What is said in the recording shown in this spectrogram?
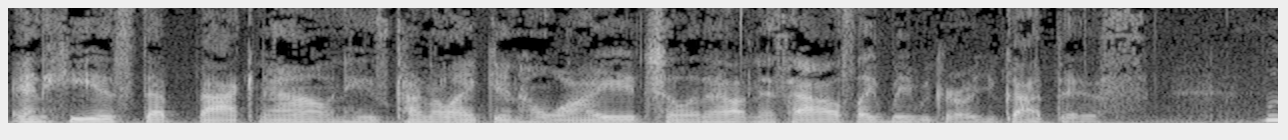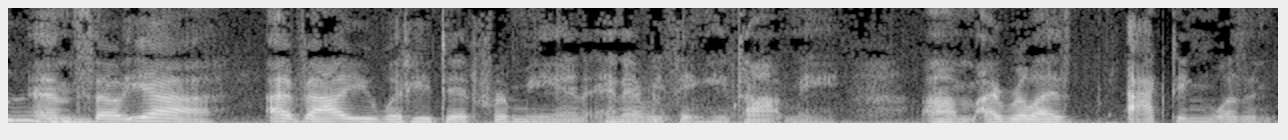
And he has stepped back now, and he's kind of like in Hawaii, chilling out in his house, like, baby girl, you got this. And so, yeah, I value what he did for me and, and everything he taught me. Um, I realized acting wasn't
